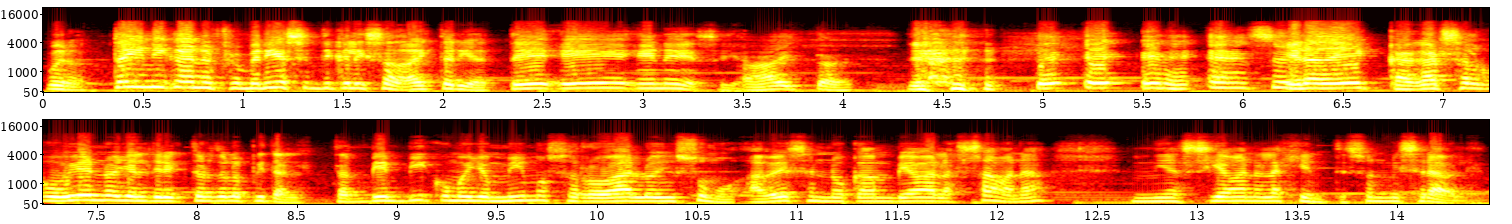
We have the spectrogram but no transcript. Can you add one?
Bueno, técnica en enfermería sindicalizada, ahí estaría. T-E-N-S ya. Ahí está. T-E-N-S. Era de cagarse al gobierno y al director del hospital. También vi como ellos mismos se robaban los insumos. A veces no cambiaba la sábana ni hacían a la gente. Son miserables.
